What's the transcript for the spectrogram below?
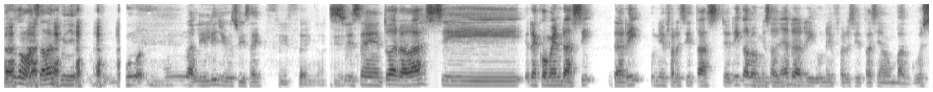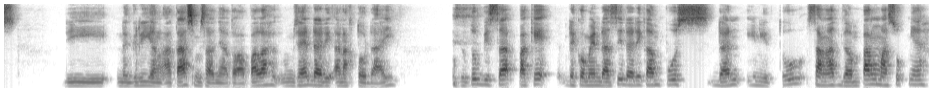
kalau nggak salah bunyi bunga bunga lilih juga Swiseng. Swiseng, oke. Swiseng itu adalah si rekomendasi dari universitas. Jadi kalau misalnya Hmm. dari universitas yang bagus di negeri yang atas misalnya atau apalah, misalnya dari anak Todai, itu tuh bisa pakai rekomendasi dari kampus dan ini tuh sangat gampang masuknya.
